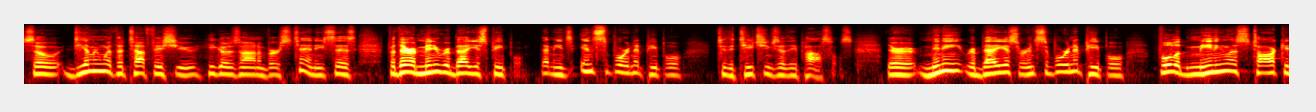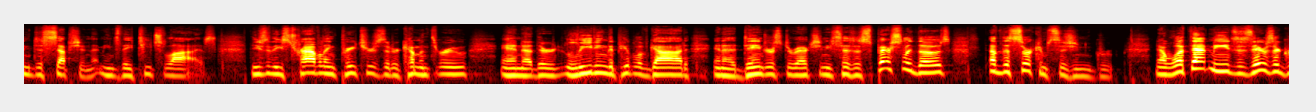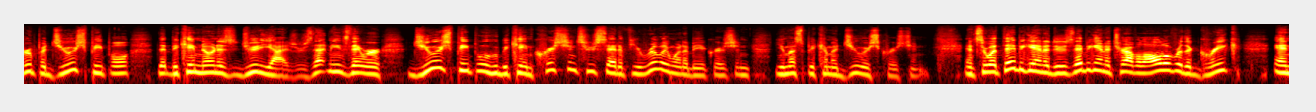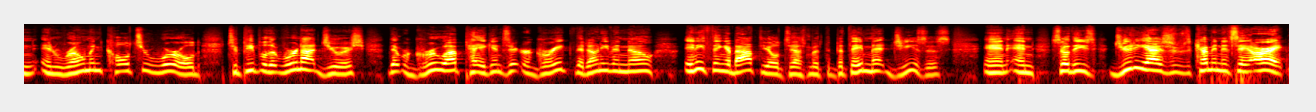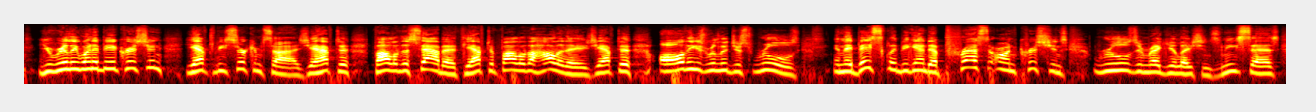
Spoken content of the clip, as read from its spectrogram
So, dealing with a tough issue, he goes on in verse 10. He says, For there are many rebellious people. That means insubordinate people to the teachings of the apostles. There are many rebellious or insubordinate people full of meaningless talk and deception. That means they teach lies. These are these traveling preachers that are coming through and uh, they're leading the people of God in a dangerous direction. He says, especially those of the circumcision group. Now, what that means is there's a group of Jewish people that became known as Judaizers. That means they were Jewish people who became Christians who said, if you really want to be a Christian, you must become a Jewish Christian. And so, what they began to do is they began to travel all over the Greek and, and Roman culture world to people that were not Jewish that were grew up pagans that are Greek that don't even know anything about the Old Testament, but they met Jesus. And, and so these Judaizers would come in and say, All right, you really want to be a Christian? You have to be circumcised. You have to follow the Sabbath. You have to follow the holidays. You have to, all these religious rules. And they basically began to press on Christians rules and regulations. And he says,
